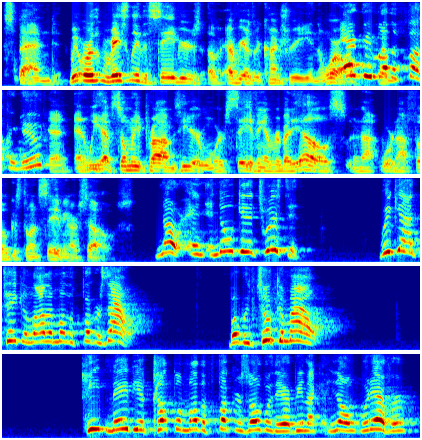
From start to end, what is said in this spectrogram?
spend, we were basically the saviors of every other country in the world. Every But- motherfucker, dude. and and we have so many problems here when we're saving everybody else we're not we're not focused on saving ourselves No, and, and don't get it twisted. We got to take a lot of motherfuckers out, but we took them out. Keep maybe a couple motherfuckers over there being like, you know, whatever.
